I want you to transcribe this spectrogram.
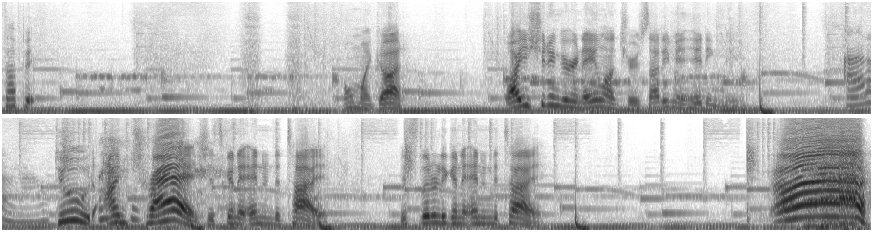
Stop it. Oh my god. Why are you shooting a grenade launcher? It's not even hitting me. I don't know. Dude, I'm trash. It's gonna end in a tie. It's literally gonna end in a tie. Ah!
